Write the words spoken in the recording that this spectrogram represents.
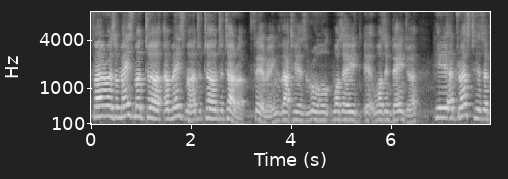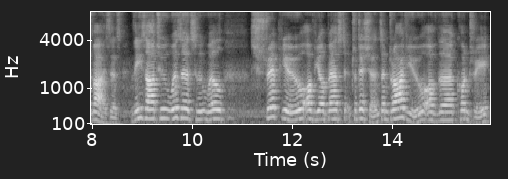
Pharaoh's amazement, amazement turned to terror, fearing that his rule was, a, was in danger. He addressed his advisers. These are two wizards who will strip you of your best traditions and drive you of the country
